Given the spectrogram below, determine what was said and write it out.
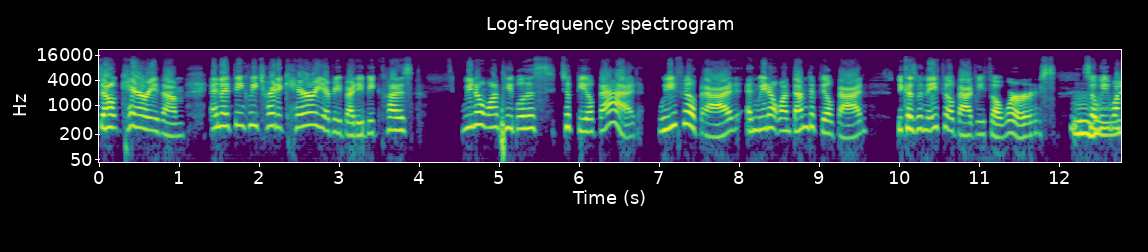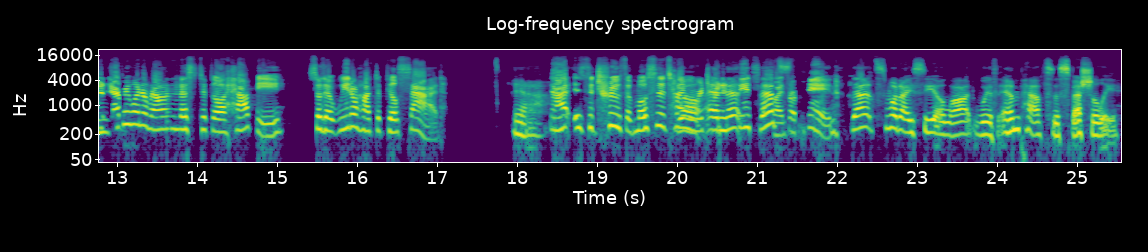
don't carry them. And I think we try to carry everybody because we don't want people to, to feel bad. We feel bad and we don't want them to feel bad because when they feel bad, we feel worse. So we want mm-hmm. everyone around us to feel happy so that we don't have to feel sad. Yeah. That is the truth of most of the time Well, when we're trying to that- someone that's- from pain. That's what I see a lot with empaths, especially.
